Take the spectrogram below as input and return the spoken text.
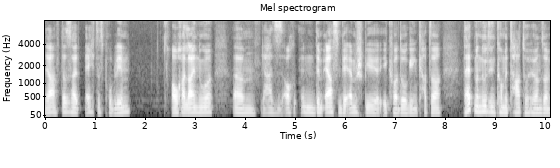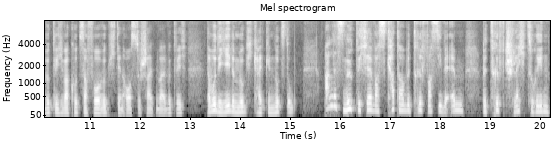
ja, das ist halt echt das Problem. Auch allein nur, ähm, ja, es ist auch in dem ersten WM-Spiel Ecuador gegen Katar, da hätte man nur den Kommentator hören sollen. Wirklich, ich war kurz davor, wirklich den auszuschalten, weil wirklich, da wurde jede Möglichkeit genutzt, um alles Mögliche, was Katar betrifft, was die WM betrifft, schlecht zu reden.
